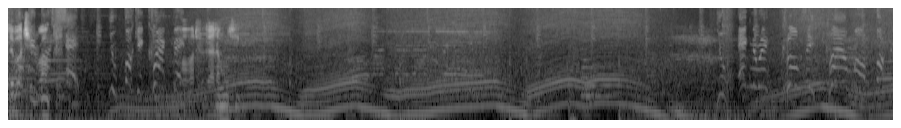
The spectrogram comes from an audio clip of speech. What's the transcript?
Liberty Rock. Geile Musik. You ignorant, clumsy clown motherfucker!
